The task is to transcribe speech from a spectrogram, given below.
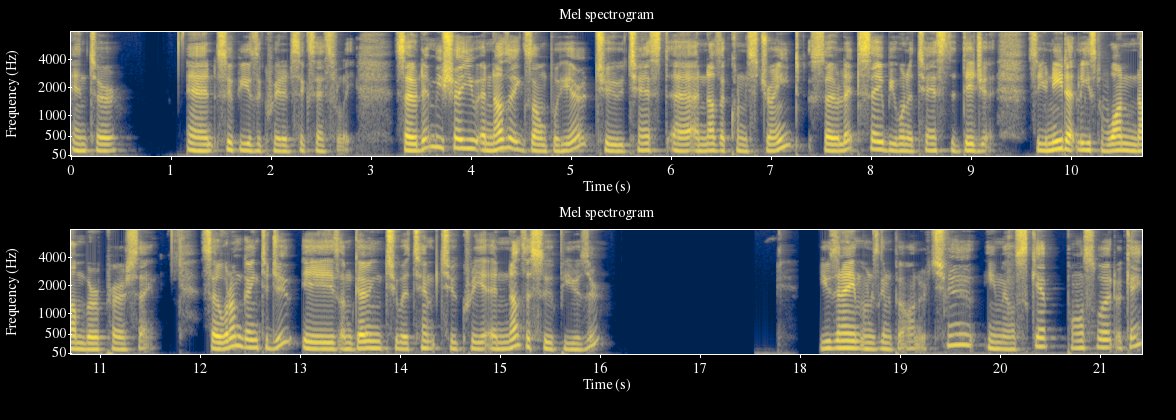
enter, and super user created successfully. So let me show you another example here to test uh, another constraint. So let's say we want to test the digit. So you need at least one number per se. So what I'm going to do is I'm going to attempt to create another super user. Username, I'm just going to put honor 2, email skip, password, okay.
